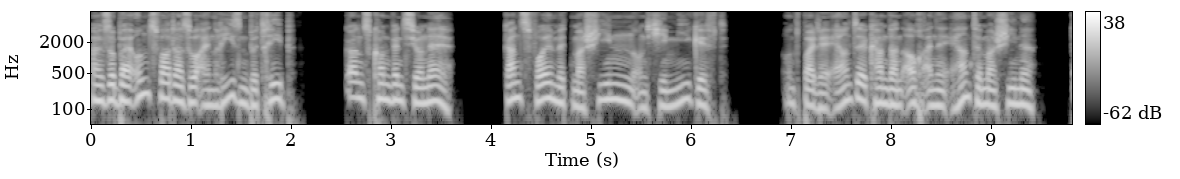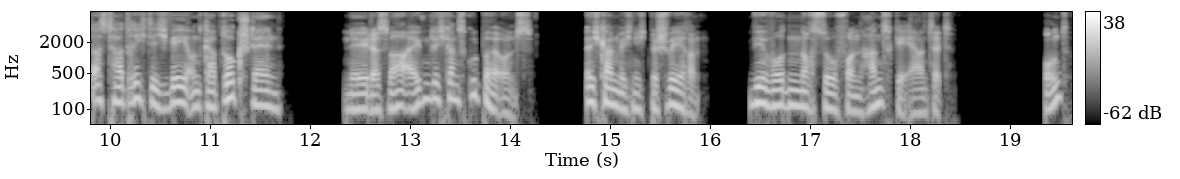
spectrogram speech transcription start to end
Also bei uns war da so ein Riesenbetrieb. Ganz konventionell. Ganz voll mit Maschinen und Chemiegift. Und bei der Ernte kam dann auch eine Erntemaschine. Das tat richtig weh und gab Druckstellen. Nee, das war eigentlich ganz gut bei uns. Ich kann mich nicht beschweren. Wir wurden noch so von Hand geerntet. Und?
